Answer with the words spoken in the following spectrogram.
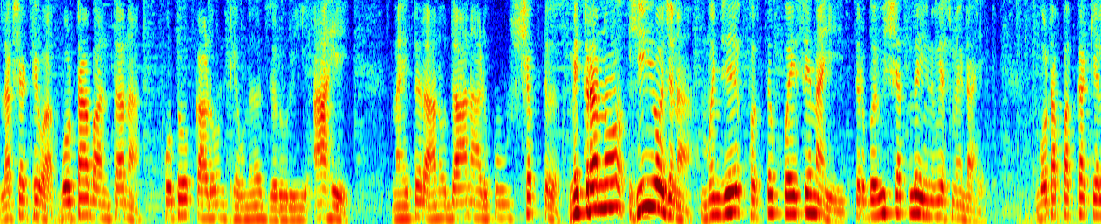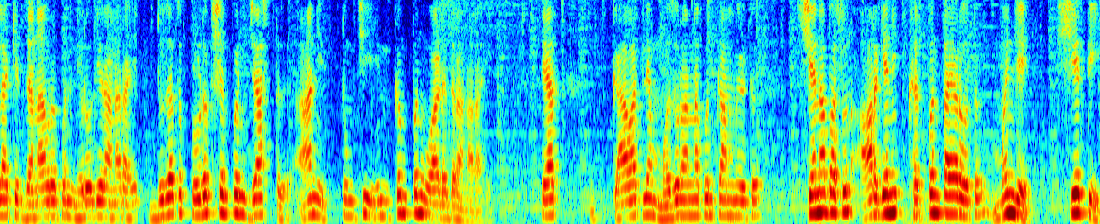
लक्षात ठेवा गोटा बांधताना फोटो काढून ठेवणं जरुरी आहे. नाहीतर अनुदान अडकू शकतं. मित्रांनो ही योजना म्हणजे फक्त पैसे नाही तर भविष्यातलं इन्व्हेस्टमेंट आहे. गोटा पक्का केला की जनावरं पण निरोगी राहणार आहेत दुधाचं प्रोडक्शन पण जास्त आणि तुमची इन्कम पण वाढत राहणार आहे. त्यात गावातल्या मजुरांना पण काम मिळतं. शेणापासून ऑर्गॅनिक खत पण तयार होतं. म्हणजे शेती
